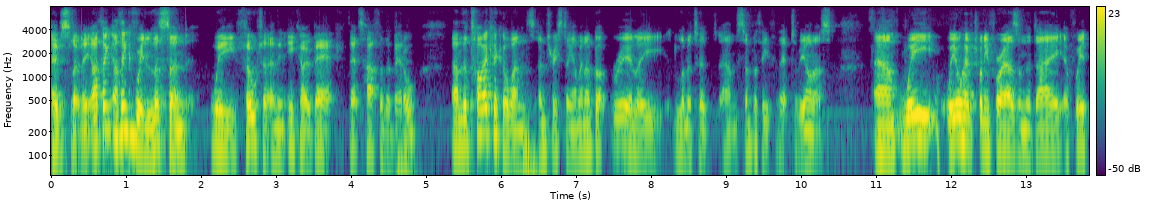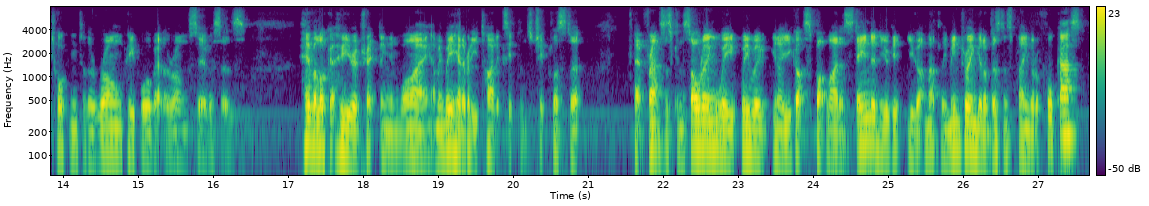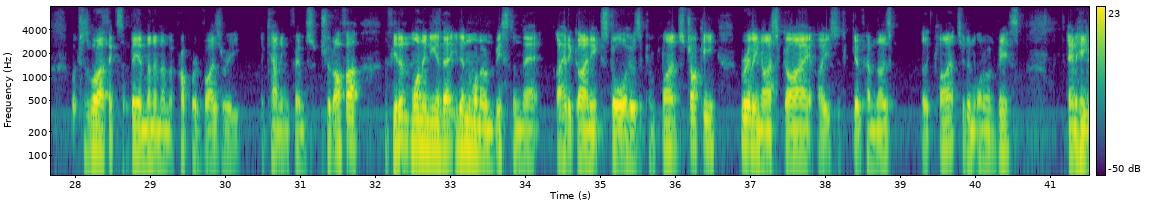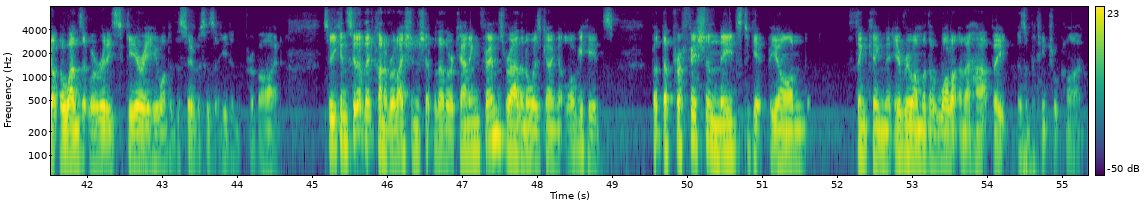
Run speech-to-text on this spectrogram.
Absolutely, I think I think if we listen, we filter and then echo back. That's half of the battle. Um, the tie kicker one's interesting. I mean, I've got really limited um, sympathy for that, to be honest. Um, we we all have 24 hours in the day. If we're talking to the wrong people about the wrong services, have a look at who you're attracting and why. I mean, we had a pretty tight acceptance checklist at, at Francis Consulting. We we were you know you got Spotlight as standard. You get you got monthly mentoring, got a business plan, got a forecast, which is what I think is a bare minimum a proper advisory accounting firm should offer. If you didn't want any of that, you didn't want to invest in that. I had a guy next door who was a compliance jockey, really nice guy. I used to give him those clients who didn't want to invest and he got the ones that were really scary. He wanted the services that he didn't provide. So you can set up that kind of relationship with other accounting firms rather than always going at loggerheads. But the profession needs to get beyond thinking that everyone with a wallet and a heartbeat is a potential client.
